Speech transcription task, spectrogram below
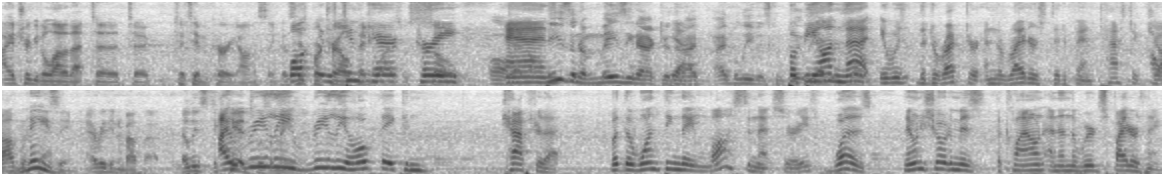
I attribute a lot of that to to, to Tim Curry honestly because Well, his portrayal it was Tim of Pennywise Cur- was Curry, so Oh, and he's an amazing actor Yeah. that I, I believe is completely. But beyond that, it was the director and the writers did a fantastic oh, job. with that. amazing everything about that. At least to I kids really, was amazing. really hope they can capture that. But the one thing they lost in that series was they only showed him as the clown and then the weird spider thing.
